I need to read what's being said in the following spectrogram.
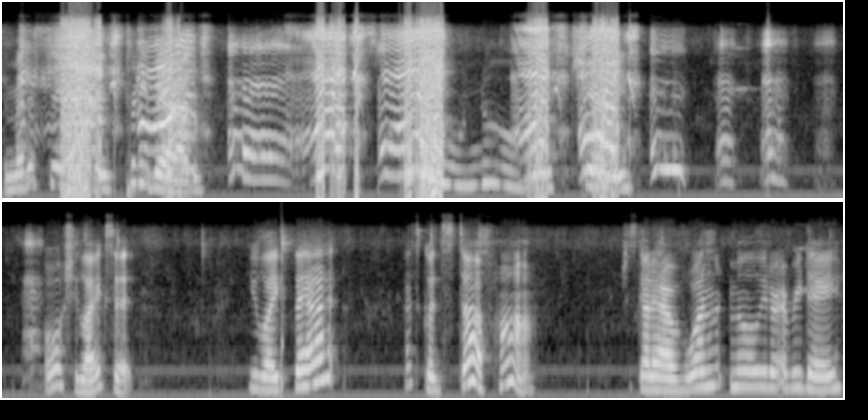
The medicine is pretty bad. Oh, she likes it. You like that? That's good stuff, huh? She's got to have one milliliter every day.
